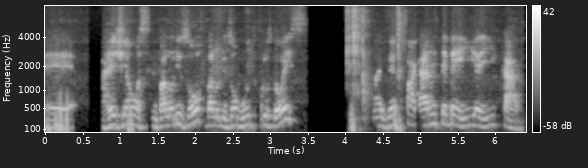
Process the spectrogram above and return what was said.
É, a região assim, valorizou, valorizou muito para os dois, mas eles pagaram um TBI aí, caro.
